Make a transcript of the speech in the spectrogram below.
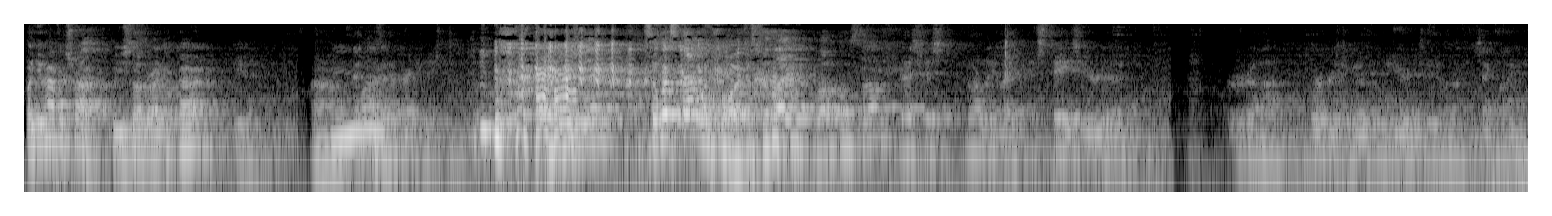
But you have a truck, but you still have a rental car? Yeah. Um, That why? doesn't have air conditioning. so what's that one for? Just to like local stuff? That's just normally like it stays here to for uh, workers to go from here to uh, second line.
